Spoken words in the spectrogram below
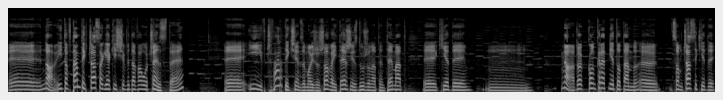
E, no i to w tamtych czasach jakieś się wydawało częste e, i w czwartej Księdze Mojżeszowej też jest dużo na ten temat, e, kiedy mm, no, to konkretnie to tam są czasy, kiedy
